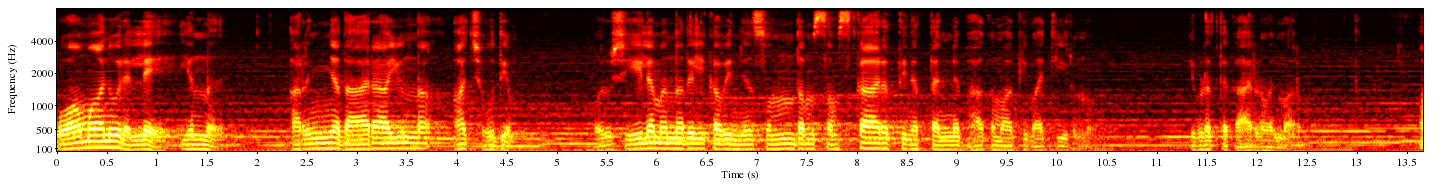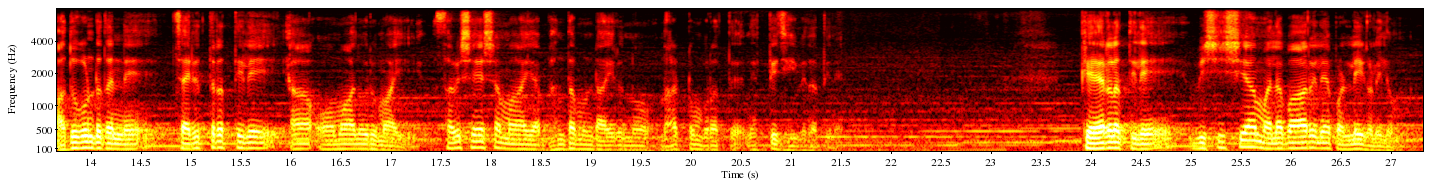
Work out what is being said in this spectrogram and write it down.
ഓമാനൂരല്ലേ എന്ന് അറിഞ്ഞതാരായുന്ന ആ ചോദ്യം ഒരു ശീലമെന്നതിൽ കവിഞ്ഞ് സ്വന്തം സംസ്കാരത്തിനെ തന്നെ ഭാഗമാക്കി മാറ്റിയിരുന്നു. ഇവിടുത്തെ കാരണവന്മാർ. അതുകൊണ്ട് തന്നെ ചരിത്രത്തിലെ ആ ഓമാനൂരുമായി സവിശേഷമായ ബന്ധമുണ്ടായിരുന്നു നാട്ടുംപുറത്ത് നിത്യജീവിതത്തിന്. കേരളത്തിലെ വിശിഷ്യ മലബാറിലെ പള്ളികളിലും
